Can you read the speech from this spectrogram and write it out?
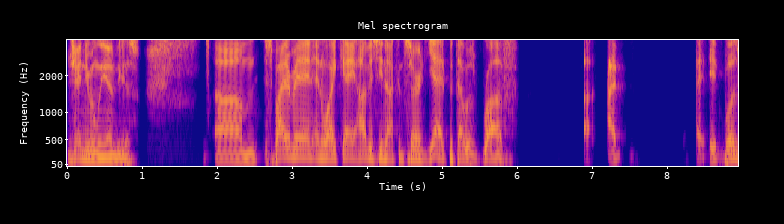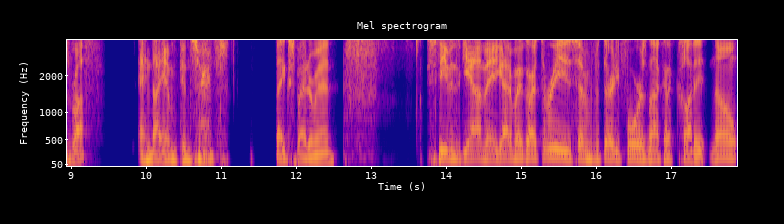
genuinely envious. Um, Spider Man NYK, obviously not concerned yet, but that was rough. Uh, I, it was rough, and I am concerned. Thanks, Spider Man. Stevens Guillaume, you got him at guard threes, seven for 34 is not going to cut it. No,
